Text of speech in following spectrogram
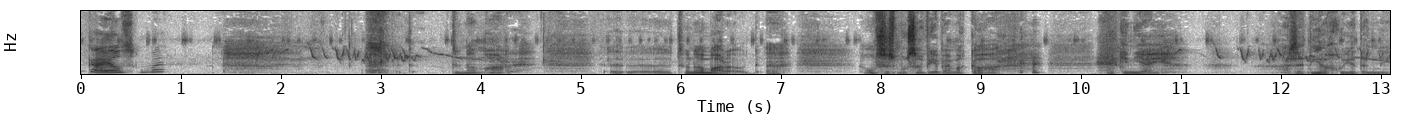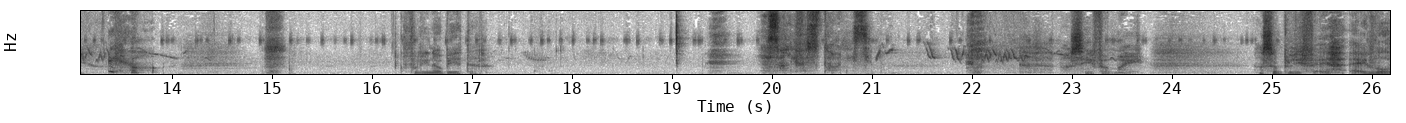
Ek huil sommer. Toe nou maar. Uh, toe nou maar. Uh, ons is mos dan weer by mekaar. Ek en jy. Is dit nie 'n goeie ding nie? Ja. Voel jy nou beter? Jy sal nie verstaan nie, Simon. Maar sê vir my. Asseblief, eh, ek wil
